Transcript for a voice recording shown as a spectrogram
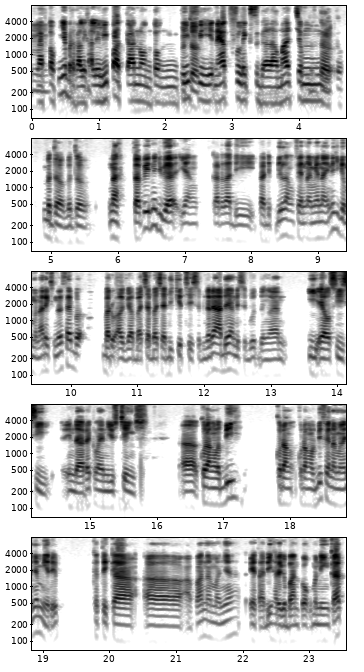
hmm. laptopnya berkali-kali lipat kan, nonton TV, betul. Netflix segala macem betul. gitu. Betul, betul. Nah, tapi ini juga yang kata tadi Pradip bilang fenomena ini juga menarik. Sebenarnya saya baru agak baca-baca dikit sih. Sebenarnya ada yang disebut dengan ELCC, Indirect Land Use Change. Uh, kurang lebih kurang kurang lebih fenomenanya mirip ketika uh, apa namanya eh tadi harga bahan pokok meningkat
